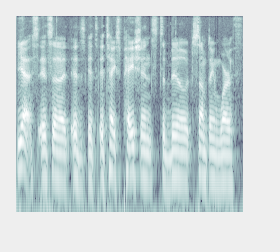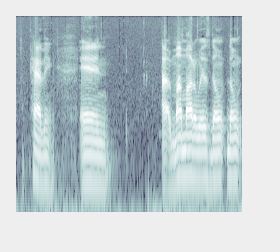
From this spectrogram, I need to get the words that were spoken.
Yes, it's a it's, it's it takes patience to build something worth having, and uh, my motto is don't don't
